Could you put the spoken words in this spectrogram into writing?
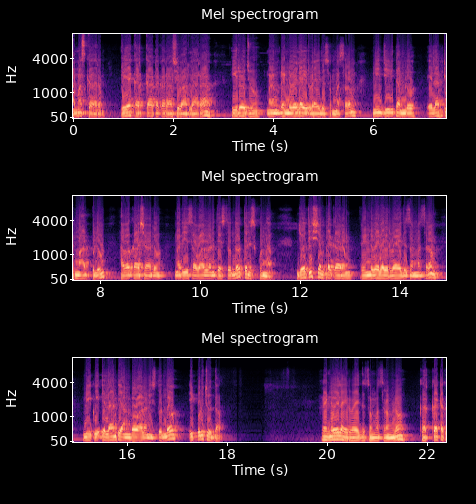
నమస్కారం. ప్రియ కర్కాటక రాశి వార్లారా ఈరోజు మనం రెండు వేల ఇరవై ఐదు సంవత్సరం మీ జీవితంలో ఎలాంటి మార్పులు అవకాశాలు మరియు సవాళ్ళను తెస్తుందో తెలుసుకుందాం. జ్యోతిష్యం ప్రకారం రెండు వేల ఇరవై ఐదు సంవత్సరం మీకు ఎలాంటి అనుభవాలను ఇస్తుందో ఇప్పుడు చూద్దాం. రెండు వేల ఇరవై ఐదు సంవత్సరంలో కర్కాటక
